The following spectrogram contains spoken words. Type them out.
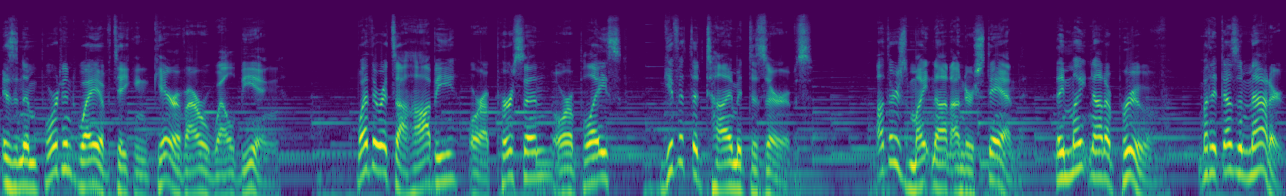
is an important way of taking care of our well being. Whether it's a hobby, or a person, or a place, give it the time it deserves. Others might not understand, they might not approve, but it doesn't matter.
